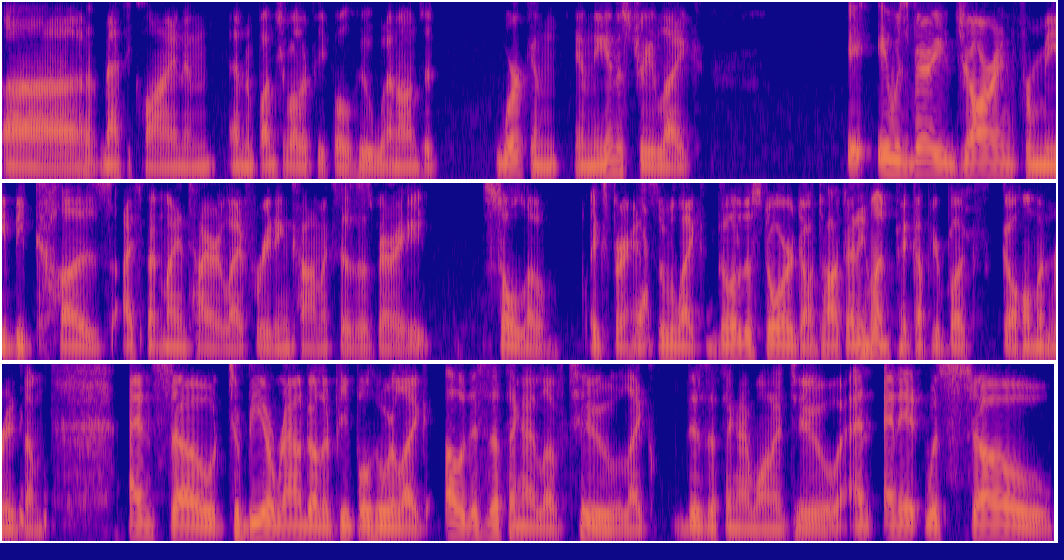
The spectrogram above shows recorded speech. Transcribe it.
uh, Matthew Klein and and a bunch of other people who went on to work in in the industry like it, it was very jarring for me because I spent my entire life reading comics as this very solo experience. So like go to the store, don't talk to anyone, pick up your books, go home and read them. and so to be around other people who are like, "Oh, this is a thing I love too. Like this is a thing I want to do." And and it was so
